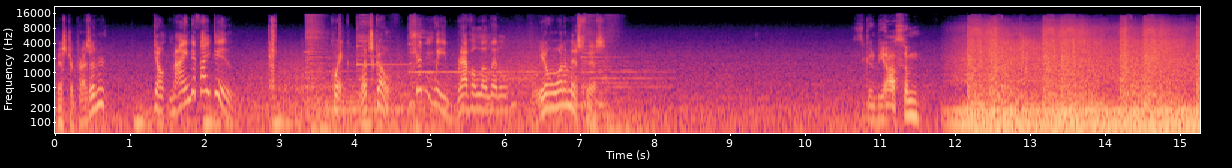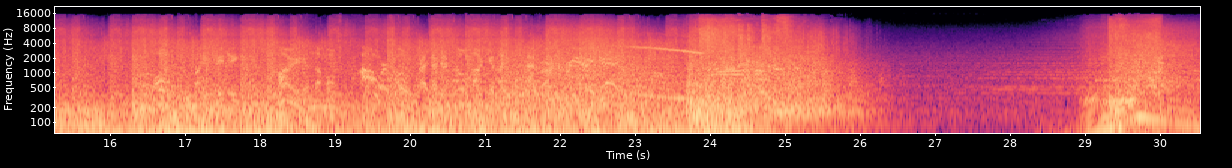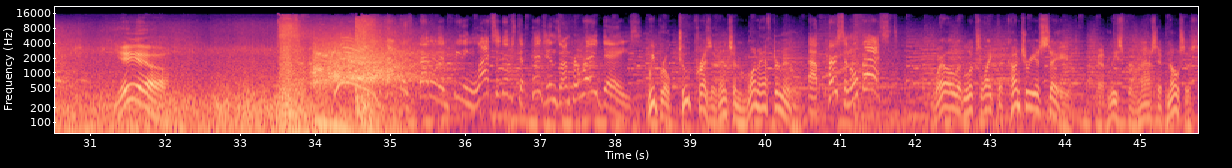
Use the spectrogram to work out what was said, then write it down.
Mr. President, Don't mind if I do. quick, let's go. Shouldn't we revel a little? We don't want to miss this. It's gonna be awesome. My. I am the most powerful presidential monument ever created. Yeah! That was better than feeding laxatives to pigeons on parade days. We broke two presidents in one afternoon. A personal best. Well, it looks like the country is saved, at least from mass hypnosis.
